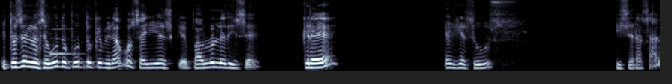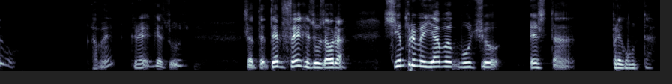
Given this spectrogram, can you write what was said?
Entonces, el segundo punto que miramos ahí es que Pablo le dice, cree en Jesús y serás salvo. Amén. Cree en Jesús. O sea, ten fe en Jesús. Ahora, siempre me llama mucho esta pregunta.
